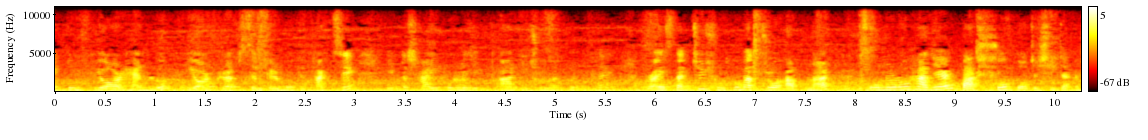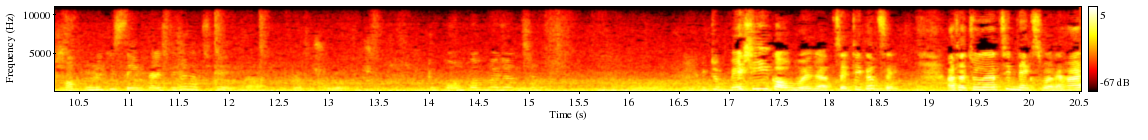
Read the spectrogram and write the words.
একদম পিওর হ্যান্ডলুম পিওর ক্র্যাপ সিল্কের মধ্যে থাকছে। একটা শাড়ি পরলে যে আর কিছু লাগবে না হ্যাঁ? প্রাইস থাকছে শুধুমাত্র আপনার পনেরো হাজার পাঁচশো পঁচাশি টাকা। সবগুলো কি সেম প্রাইস দিবেন আজকে? একটু কম কম হয়ে যাচ্ছে না? একটু বেশি কম হয়ে যাচ্ছে, ঠিক আছে? আচ্ছা চলে যাচ্ছি নেক্সট ওয়ানে হাই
